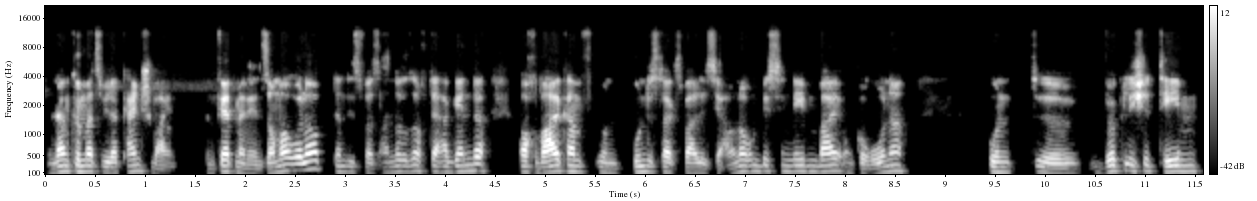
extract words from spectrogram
Und dann kümmert es wieder kein Schwein. Dann fährt man in den Sommerurlaub, dann ist was anderes auf der Agenda. Auch Wahlkampf und Bundestagswahl ist ja auch noch ein bisschen nebenbei und Corona. Und äh, wirkliche Themen,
